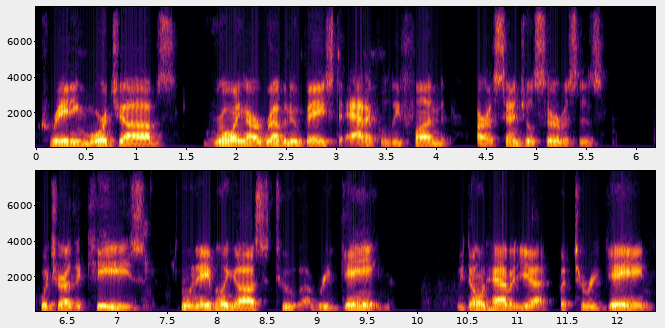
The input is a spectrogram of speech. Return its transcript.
creating more jobs, growing our revenue base to adequately fund our essential services, which are the keys to enabling us to uh, regain, we don't have it yet, but to regain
